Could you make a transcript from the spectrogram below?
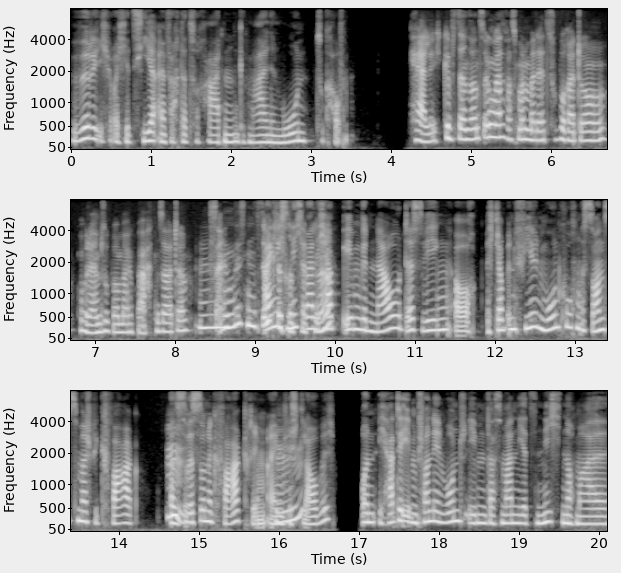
würde ich euch jetzt hier einfach dazu raten, gemahlenen Mohn zu kaufen. Herrlich. Gibt es dann sonst irgendwas, was man bei der Zubereitung oder im Supermarkt beachten sollte? Das ist eigentlich ein simples Eigentlich nicht, Rezept, weil ne? ich habe eben genau deswegen auch, ich glaube, in vielen Mohnkuchen ist sonst zum Beispiel Quark. Also mm. es ist so eine Quarkcreme eigentlich, mhm. glaube ich. Und ich hatte eben schon den Wunsch eben, dass man jetzt nicht nochmal,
